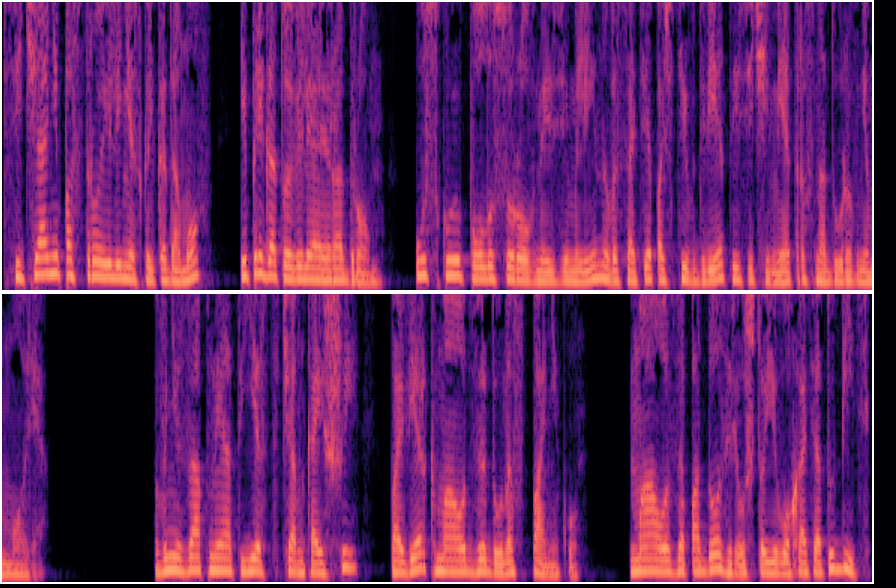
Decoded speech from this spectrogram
В Сичане построили несколько домов и приготовили аэродром, узкую полосу ровной земли на высоте почти в 2000 метров над уровнем моря. Внезапный отъезд Чан Кайши поверг Мао Цзэдуна в панику. Мао заподозрил, что его хотят убить,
